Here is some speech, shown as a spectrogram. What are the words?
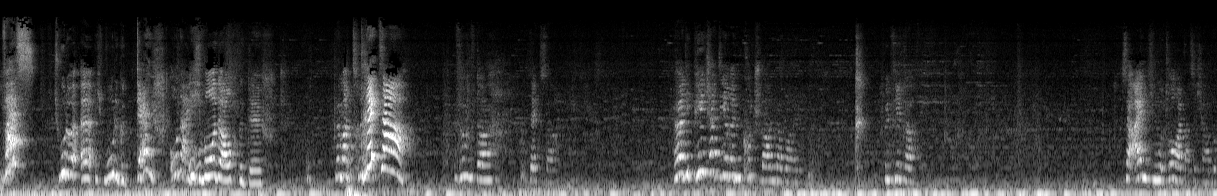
Was? Ich wurde, äh, ich wurde gedasht ohne ein Ich wurde auch gedasht. Wenn man tritt. Dritter! Fünfter. Sechster. Hör, die Peach hat ihren Kutschwagen dabei. Bin Vierter. Ist ja eigentlich ein Motorrad, was ich habe.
